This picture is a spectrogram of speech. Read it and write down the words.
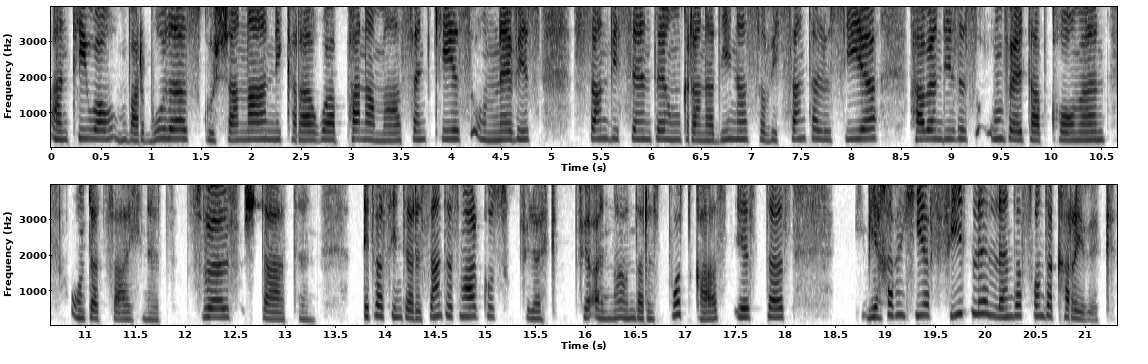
Antigua und Barbudas, Guyana, Nicaragua, Panama, St. Kitts und Nevis, San Vicente und Granadina sowie Santa Lucia haben dieses Umweltabkommen unterzeichnet. Zwölf Staaten. Etwas Interessantes, Markus, vielleicht für ein anderes Podcast, ist, dass wir haben hier viele Länder von der Karibik.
